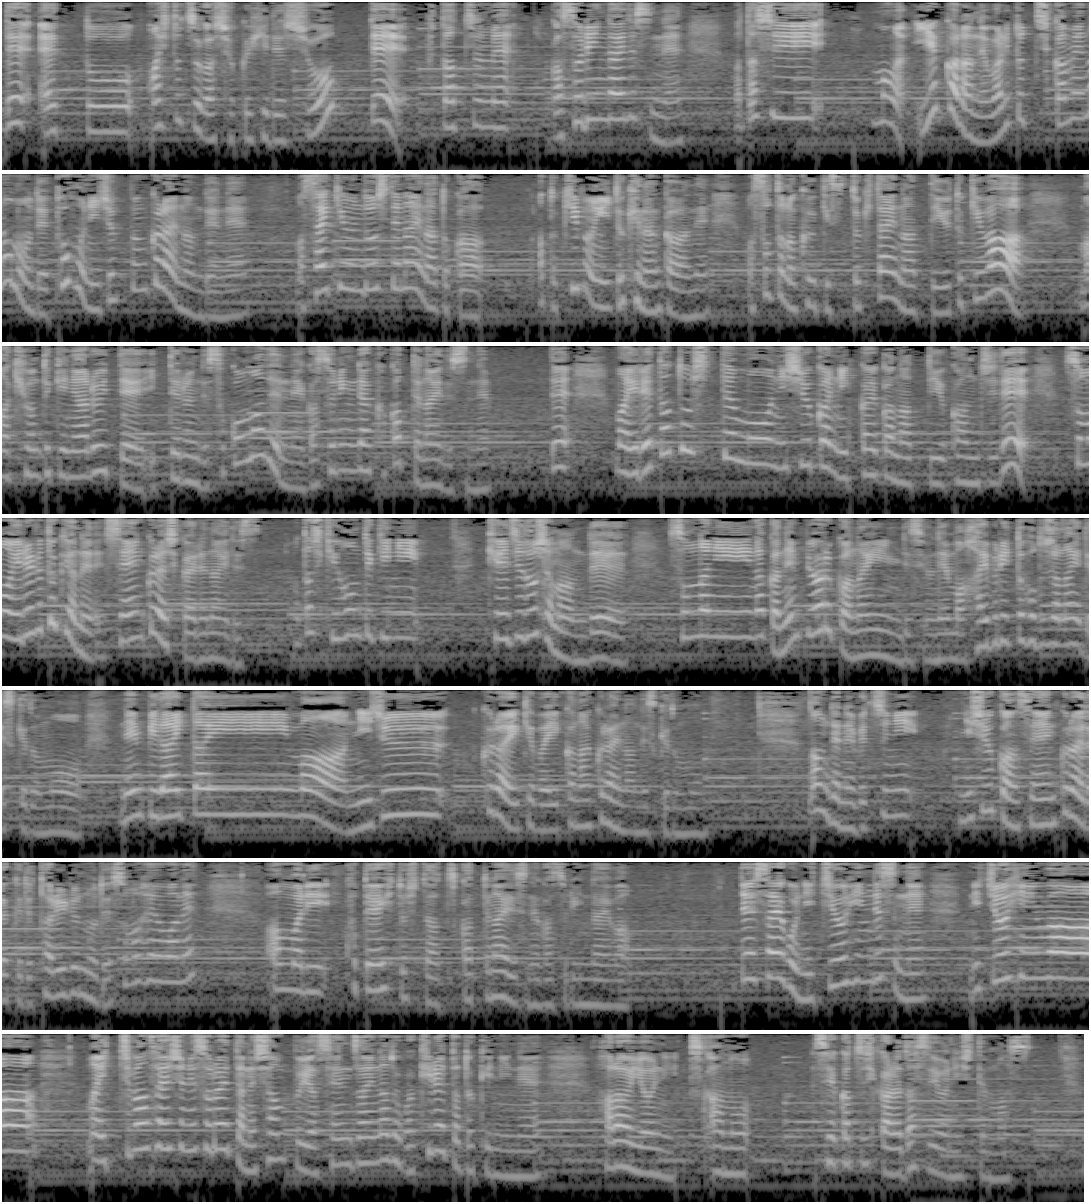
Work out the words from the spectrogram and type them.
で、えっと、まあ、1つが食費でしょ？で、2つ目、ガソリン代ですね。私、まあ、家からね、割と近めなので、徒歩20分くらいなんだよね。まあ、最近運動してないなとか、あと気分いい時なんかはね、まあ、外の空気吸っときたいなっていう時は、まあ、基本的に歩いて行ってるんで、そこまでね、ガソリン代かかってないですね。で、まあ、入れたとしても2週間に1回かなっていう感じでその入れるときはね1000円くらいしか入れないです私基本的に軽自動車なんでそんなになんか燃費悪くはないんですよね、まあ、ハイブリッドほどじゃないですけども燃費大体まあ20くらいいけばいいかなくらいなんですけども。なんでね別に2週間1000円くらいだけで足りるのでその辺はねあんまり固定費としては使ってないですねガソリン代は。で最後日用品ですね。日用品は、まあ、一番最初に揃えたねシャンプーや洗剤などが切れた時にね払うようにあの生活費から出すようにしてます。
